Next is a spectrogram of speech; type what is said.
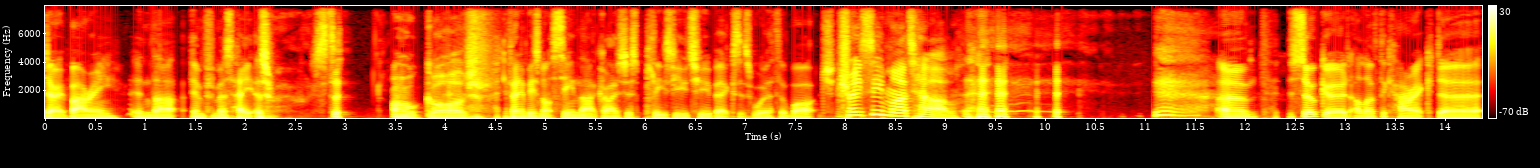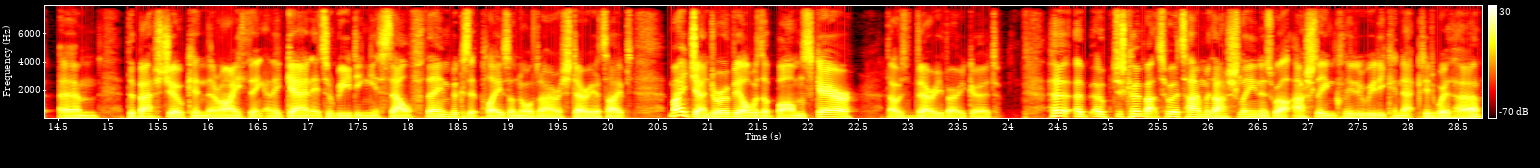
Derrick Barry in that infamous haters roast. Oh gosh, If anybody's not seen that, guys, just please YouTube it because it's worth a watch. Tracy Martel. Um, so good. I love the character. Um, the best joke in there, I think, and again, it's a reading yourself thing because it plays on Northern Irish stereotypes. My gender reveal was a bomb scare. That was very, very good. Her, uh, uh, just coming back to her time with Ashleen as well. Ashleen clearly really connected with her,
